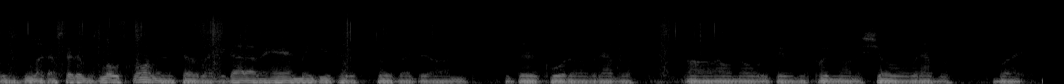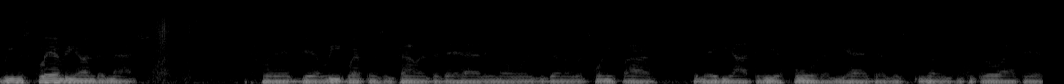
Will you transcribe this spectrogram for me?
it was like I said, it was low scoring until like it got out of hand. Maybe until of like the um, the third quarter or whatever. Uh, I don't know if they were just putting on a show or whatever, but we was clearly undermatched for their, their elite weapons and talent that they had. You know, when you're dealing with 25 to maybe our three or four that we had that was, you know, that you could throw out there.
